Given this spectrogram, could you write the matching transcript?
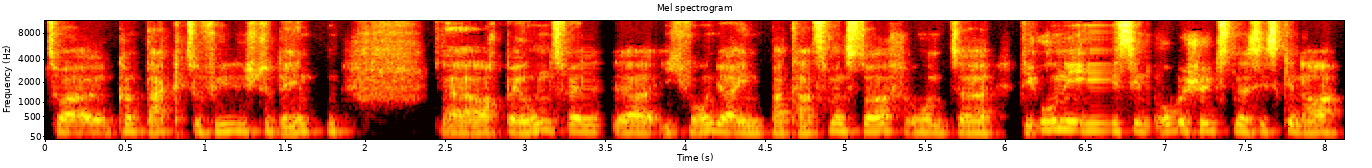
zwar Kontakt zu vielen Studenten, äh, auch bei uns, weil äh, ich wohne ja in Bad Hatzmannsdorf und äh, die Uni ist in Oberschützen, das ist genau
